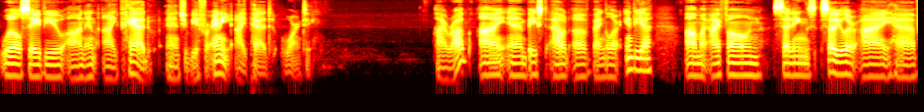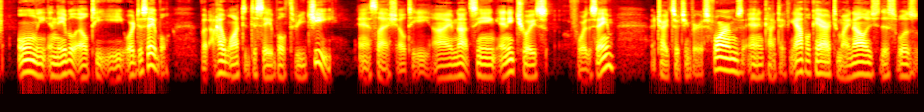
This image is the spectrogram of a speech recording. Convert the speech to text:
will save you on an iPad and should be for any iPad warranty. Hi, Rob. I am based out of Bangalore, India. On my iPhone settings cellular, I have only enable LTE or disable, but I want to disable 3G slash LTE. I'm not seeing any choice for the same. I tried searching various forums and contacting AppleCare. To my knowledge, this was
